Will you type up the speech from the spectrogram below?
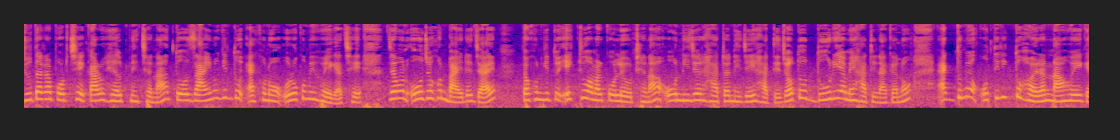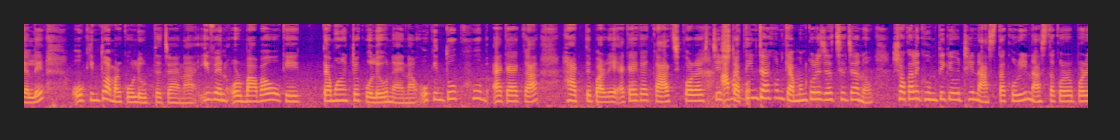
জুতাটা পড়ছে কারও হেল্প নিচ্ছে না। তো জাইনও কিন্তু এখনও ওরকমই হয়ে গেছে। যেমন ও যখন বাইরে যায়, তখন কিন্তু একটু আমার কোলে ওঠে না। ও নিজের হাঁটা নিজেই হাঁটে। যত দূরই আমি হাঁটি না কেন, একদমই অতিরিক্ত হয়রান না হয়ে গেলে ও কিন্তু আমার কোলে উঠতে চায় না। ইভেন ওর বাবাও ওকে তেমন একটা কোলেও নেয় না। ও কিন্তু খুব একা একা হাঁটতে পারে একা একা কাজ করার চেষ্টা দিনটা এখন কেমন করে যাচ্ছে জানো? সকালে ঘুম থেকে উঠি নাস্তা করি নাস্তা করার পরে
